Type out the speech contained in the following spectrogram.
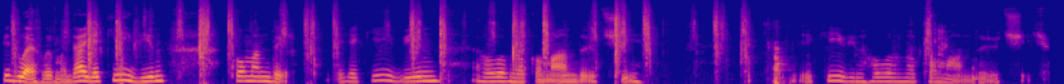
підлеглими? Да? Який він командир? Який він головнокомандуючий? Який він головнокомандуючий?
